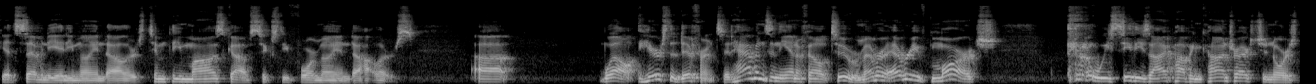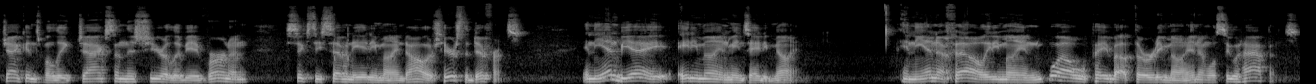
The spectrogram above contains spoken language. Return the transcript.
get 70, 80 million dollars. Timothy Mozgov, 64 million dollars. Uh, well, here's the difference. It happens in the NFL too. Remember, every March we see these eye-popping contracts. Janoris Jenkins, Malik Jackson this year, Olivier Vernon, 60, 70, 80 million dollars. Here's the difference. In the NBA, 80 million means 80 million. In the NFL, 80 million, well, we'll pay about 30 million and we'll see what happens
